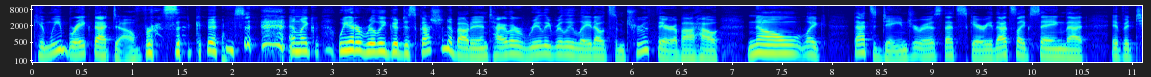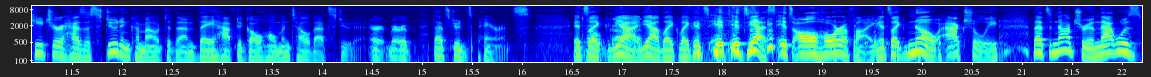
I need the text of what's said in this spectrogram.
can we break that down for a second? and like we had a really good discussion about it and Tyler really really laid out some truth there about how no, like that's dangerous, that's scary. That's like saying that if a teacher has a student come out to them, they have to go home and tell that student or, or that student's parents. It's oh, like yeah, yeah, like like it's it, it's yes, it's all horrifying. It's like no, actually, that's not true. And that was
